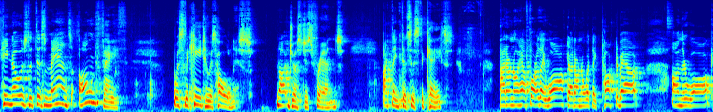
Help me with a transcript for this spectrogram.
He knows that this man's own faith was the key to his wholeness, not just his friends. I think this is the case. I don't know how far they walked. I don't know what they talked about on their walk.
